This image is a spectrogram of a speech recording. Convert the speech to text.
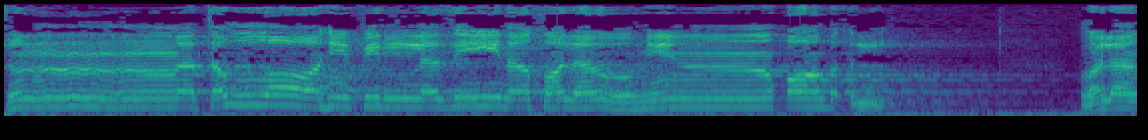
سنة الله في الذين خلوا من قبل ولن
